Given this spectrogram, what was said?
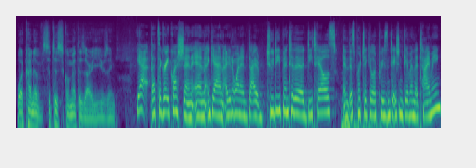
what kind of statistical methods are you using? Yeah, that's a great question. And again, I didn't want to dive too deep into the details in this particular presentation given the timing,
